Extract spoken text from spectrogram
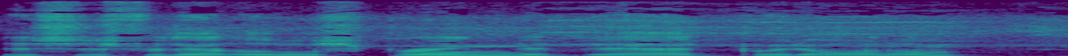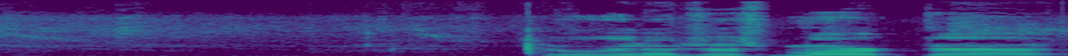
This is for that little spring that Dad put on them. So we're going to just mark that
